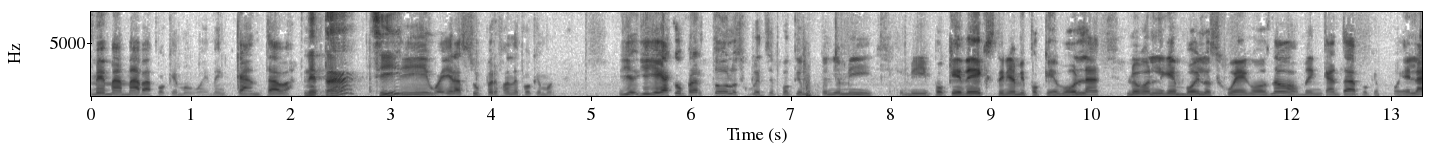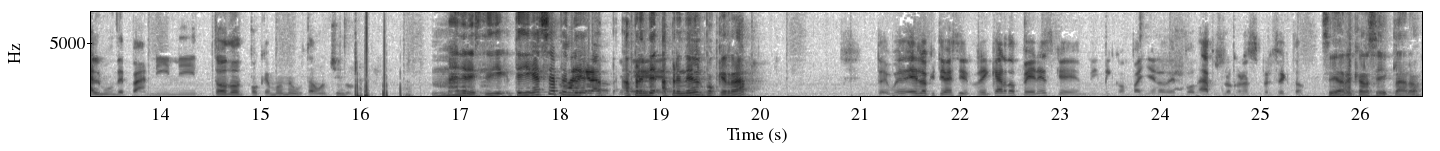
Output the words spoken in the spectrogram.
Me mamaba Pokémon, güey, me encantaba. ¿Neta? ¿Sí? Sí, güey, era súper fan de Pokémon. Yo, yo llegué a comprar todos los juguetes de Pokémon. Tenía mi, mi Pokédex, tenía mi Pokébola. Luego en el Game Boy los juegos. No, me encantaba Pokémon. El álbum de Panini. Todo Pokémon me gustaba un chingo. Madres, ¿te, te llegaste a aprender, a- aprender, aprender el Pokérap? Es lo que te iba a decir. Ricardo Pérez, que mi, mi compañero de... pod- Ah, pues lo conoces perfecto. Sí, a Ricardo, sí, claro.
